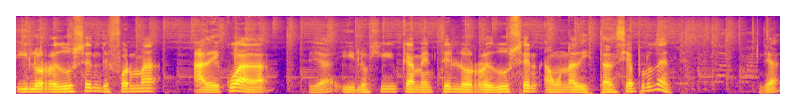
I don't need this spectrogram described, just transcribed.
y lo reducen de forma adecuada ¿ya? y lógicamente lo reducen a una distancia prudente. ¿ya?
